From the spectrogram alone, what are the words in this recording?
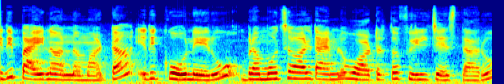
ఇది పైన అన్నమాట ఇది కోనేరు బ్రహ్మోత్సవాల టైంలో వాటర్తో ఫిల్ చేస్తారు.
